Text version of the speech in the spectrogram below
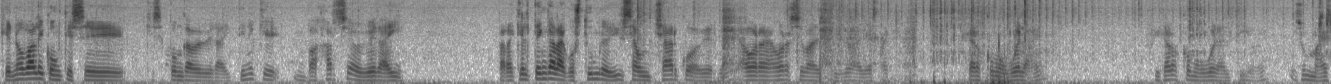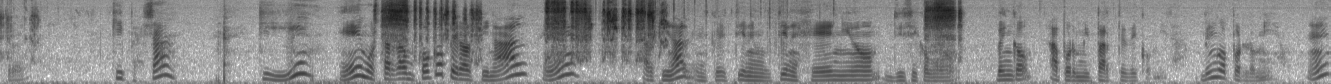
que no vale con que se, que se ponga a beber ahí, tiene que bajarse a beber ahí, para que él tenga la costumbre de irse a un charco a beber. Ahora, ahora se va a decir, ya, ya está aquí. Fijaros cómo vuela, ¿eh? Fijaros cómo vuela el tío, ¿eh? Es un maestro, ¿eh? ¿Qué pasa? ¿Qué? ¿Eh? Hemos tardado un poco, pero al final, ¿eh? Al final, que tiene, tiene genio, dice como, vengo a por mi parte de comida, vengo a por lo mío, ¿eh?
